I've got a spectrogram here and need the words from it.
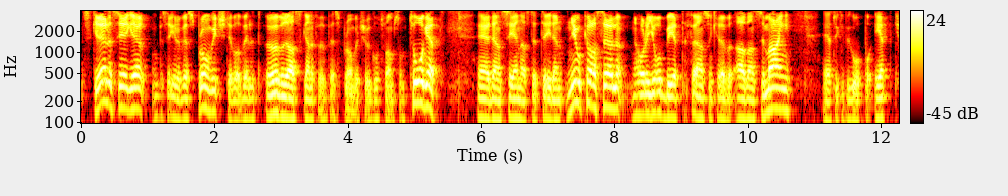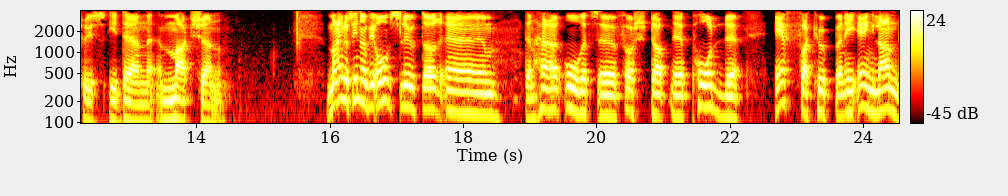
skrällseger. Besegrade West Bromwich. Det var väldigt överraskande för West Bromwich har gått fram som tåget eh, den senaste tiden. Newcastle har det jobbigt. Fansen kräver avancemang. Jag tycker vi går på ett kryss i den matchen. Magnus, innan vi avslutar eh, den här årets eh, första eh, podd. FA-cupen i England.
